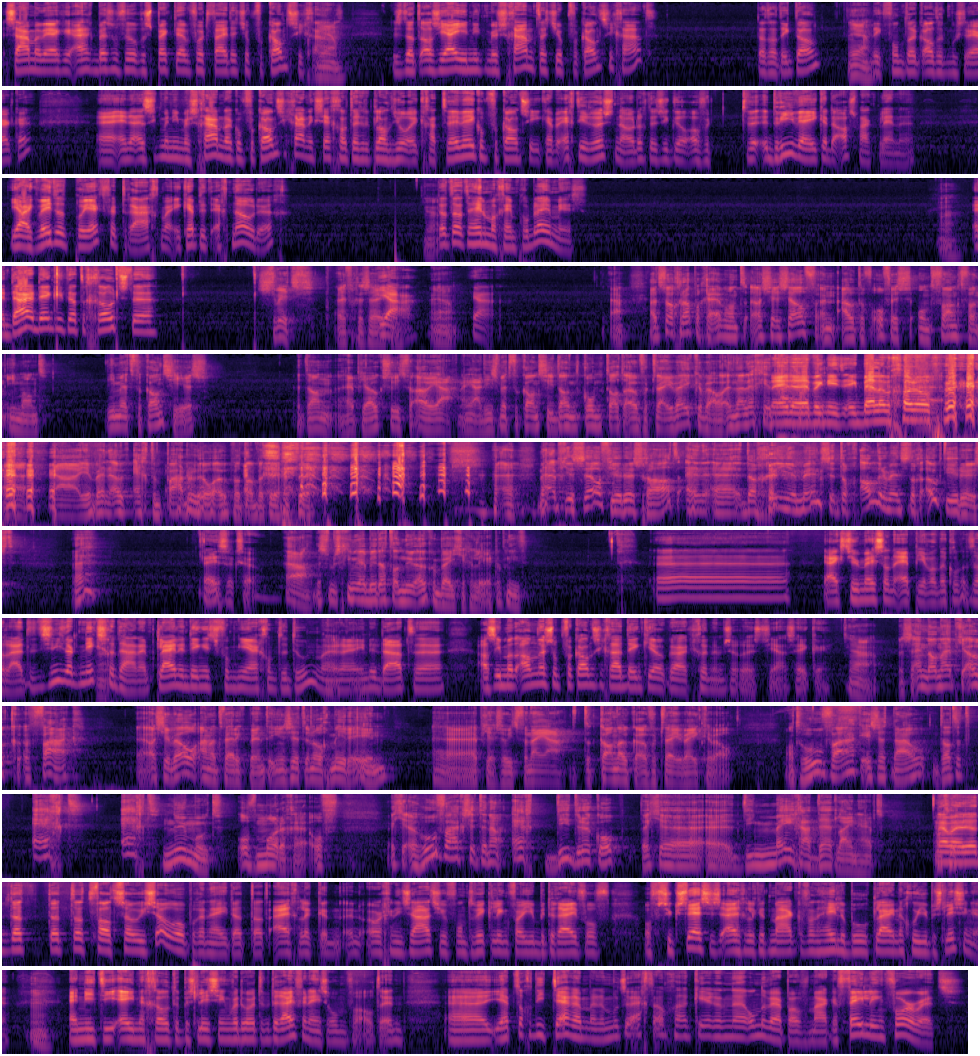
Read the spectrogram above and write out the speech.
samenwerking eigenlijk best wel veel respect hebben voor het feit dat je op vakantie gaat. Dus dat als jij je niet meer schaamt dat je op vakantie gaat, dat had ik dan. Ja. Want Ik vond dat ik altijd moest werken. Eh, en als ik me niet meer schaam dat ik op vakantie ga en ik zeg gewoon tegen de klant, joh, ik ga twee weken op vakantie, ik heb echt die rust nodig, dus ik wil over twe- drie weken de afspraak plannen. Ja, ik weet dat het project vertraagt, maar ik heb dit echt nodig. Ja. Dat dat helemaal geen probleem is. Ja. En daar denk ik dat de grootste... Switch heeft gezeten. Ja, ja. ja. Ja, het is wel grappig hè, want als jij zelf een out of office ontvangt van iemand die met vakantie is, dan heb je ook zoiets van, oh ja, nou ja, die is met vakantie, dan komt dat over twee weken wel. En dan leg je het Nee, dat heb ik niet. Ik bel hem gewoon op. Ja, je bent ook echt een paardenlul ook wat dat betreft. Dan heb je zelf je rust gehad en eh, dan gun je mensen toch, andere mensen toch ook die rust. Hè? Nee, is ook zo. Ja, dus misschien heb je dat dan nu ook een beetje geleerd, of niet? Eh, ja, ik stuur meestal een appje, want dan komt het wel uit. Het is niet dat ik niks Ja. gedaan heb. Kleine dingetjes vond ik niet erg om te doen. Maar eh, inderdaad, eh, als iemand anders op vakantie gaat, denk je ook, nou, ik gun hem zijn rust. Ja, zeker. Ja, dus, en dan heb je ook vaak, als je wel aan het werk bent en je zit er nog middenin, heb je zoiets van, nou ja, dat kan ook over twee weken wel. Want hoe vaak is het nou dat het echt, echt nu moet? Of morgen? Of, weet je, hoe vaak zit er nou echt die druk op dat je eh, die mega deadline hebt? Want Nou, maar dat, dat, dat, dat valt sowieso op, René. Dat, dat eigenlijk een, een organisatie of ontwikkeling van je bedrijf of, of succes is eigenlijk het maken van een heleboel kleine goede beslissingen. Ja. En niet die ene grote beslissing waardoor het bedrijf ineens omvalt. En eh, je hebt toch die term, en daar moeten we echt ook een keer een eh, onderwerp over maken. Failing forwards.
